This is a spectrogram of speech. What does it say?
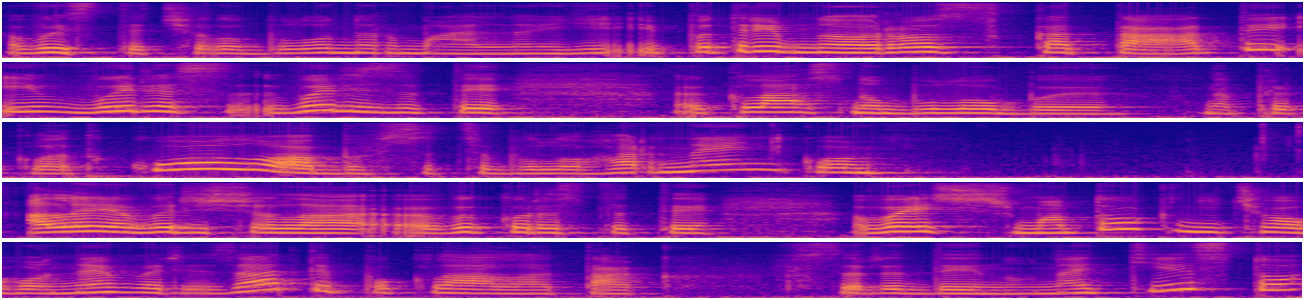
вистачило, було нормально. І потрібно розкатати і вирізати е, класно було би, наприклад, коло, аби все це було гарненько. Але я вирішила е, використати весь шматок, нічого не вирізати, поклала так всередину на тісто,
